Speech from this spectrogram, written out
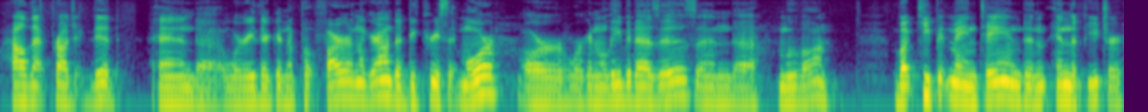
how that project did. And uh, we're either going to put fire on the ground to decrease it more, or we're going to leave it as is and uh, move on. But keep it maintained in, in the future.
